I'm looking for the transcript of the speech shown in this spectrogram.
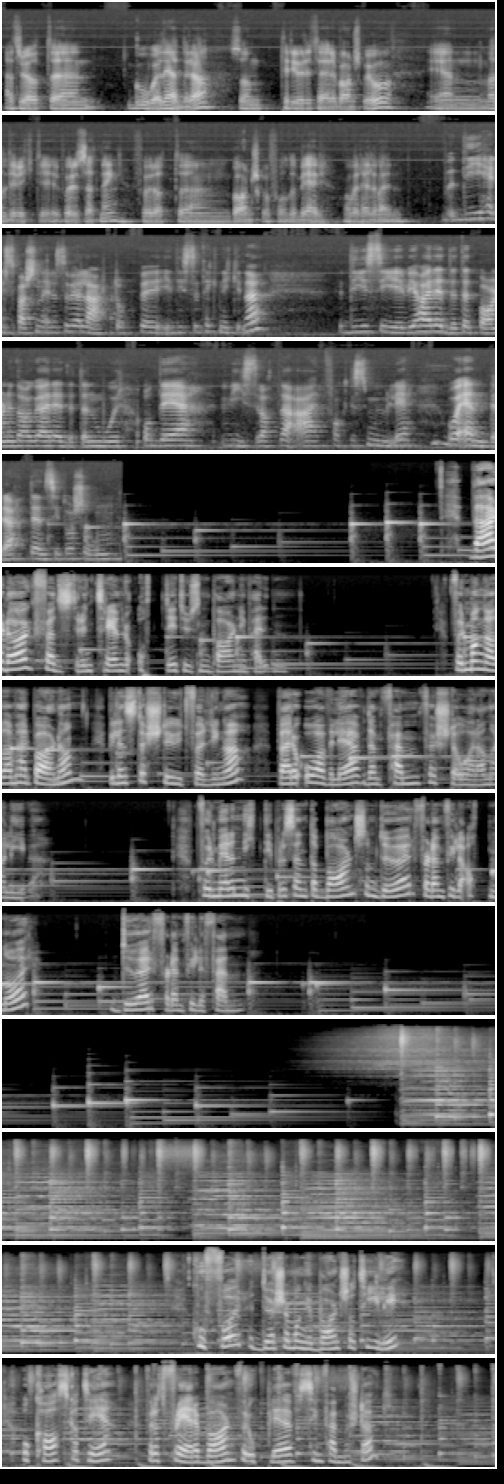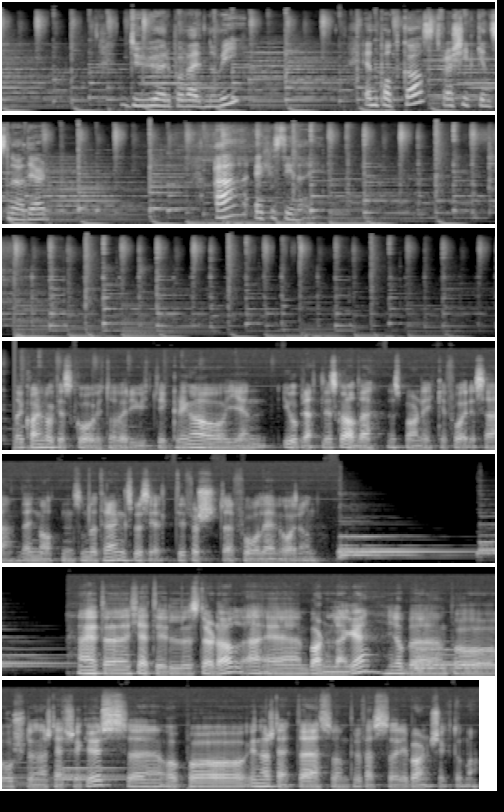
Jeg tror at eh, gode ledere som prioriterer barns behov, er en veldig viktig forutsetning for at eh, barn skal få det bedre over hele verden. De helsepersonellet som vi har lært opp eh, i disse teknikkene, de sier vi har reddet et barn i dag, vi har reddet en mor. Og det viser at det er faktisk mulig å endre den situasjonen. Hver dag fødes rundt 380 000 barn i verden. For mange av de her barna vil den største utfordringa være å overleve de fem første årene av livet. For mer enn 90% av barn som dør før de fyller 18 år, dør før de fyller 5. Hvorfor dør så mange barn så tidlig? Og hva skal til for at flere barn får oppleve sin femårsdag? Du hører på Verden og vi, en podkast fra Kirkens Nødhjelp. Jeg er Kristine Eid. Det kan faktisk gå utover utviklinga og gi en uopprettelig skade hvis barnet ikke får i seg den maten som det trenger, spesielt de første få leveårene. Jeg heter Kjetil Størdal. Jeg er barnelege. Jobber på Oslo universitetssykehus eh, og på universitetet som professor i barnesykdommer.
